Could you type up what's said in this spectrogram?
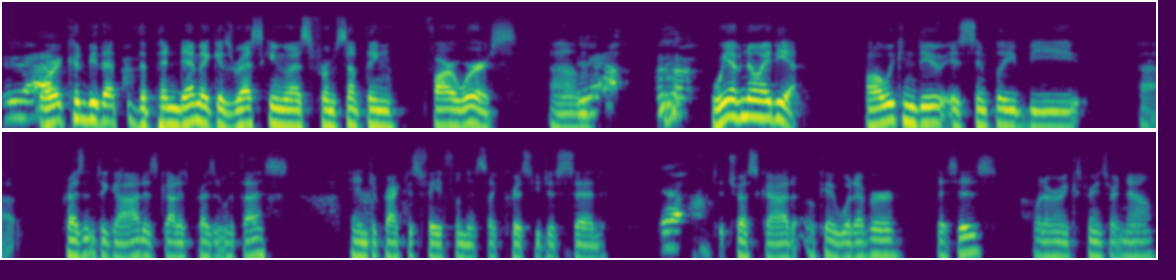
or it could be that the pandemic is rescuing us from something far worse. Um, we have no idea. All we can do is simply be uh, present to god as god is present with us and to practice faithfulness like chris you just said Yeah. to trust god okay whatever this is whatever i'm experiencing right now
